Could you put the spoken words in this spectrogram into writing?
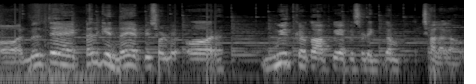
और मिलते हैं कल के नए एपिसोड में, और उम्मीद करता हूँ आपको एपिसोड एकदम अच्छा लगा हो।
